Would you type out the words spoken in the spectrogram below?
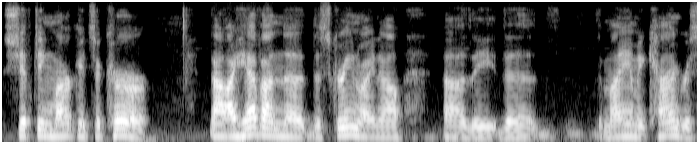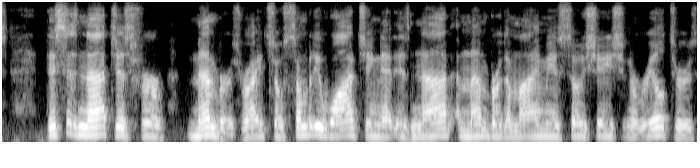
shifting markets occur now i have on the the screen right now uh, the the the miami congress this is not just for members, right? So somebody watching that is not a member of the Miami Association of Realtors,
